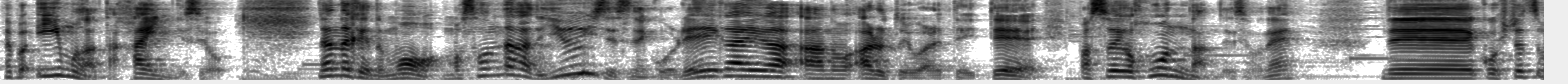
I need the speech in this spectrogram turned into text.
やっぱいいものは高いんですよ。なんだけども、まあ、その中で唯一ですねこう例外があのあると言われていて、まあ、それが本なんですよね。でこう一橋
